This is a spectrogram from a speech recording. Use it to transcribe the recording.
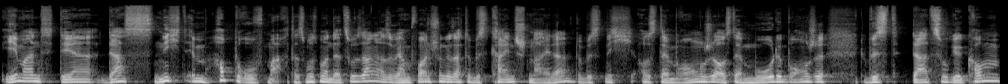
jemand, der das nicht im Hauptberuf macht. Das muss man dazu sagen. Also wir haben vorhin schon gesagt, du bist kein Schneider. Du bist nicht aus der Branche, aus der Modebranche. Du bist dazu gekommen.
